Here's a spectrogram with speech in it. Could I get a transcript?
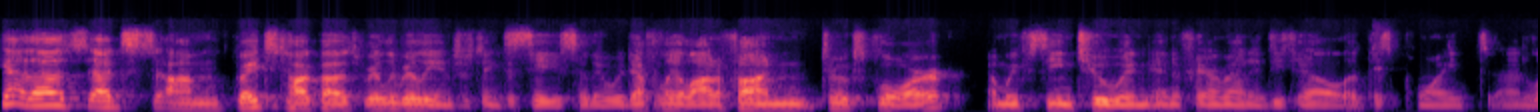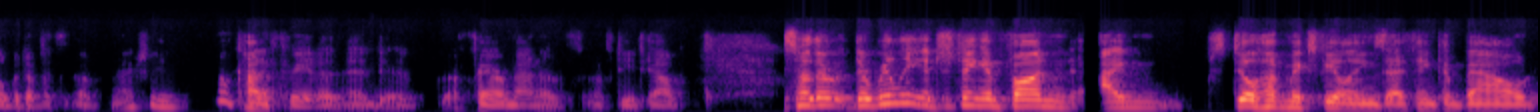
Yeah, that's that's um, great to talk about. It's really really interesting to see. So they were definitely a lot of fun to explore, and we've seen two in, in a fair amount of detail at this point, and a little bit of, of actually well, kind of three, a, a, fair amount of, of detail. So they're they're really interesting and fun. I still have mixed feelings. I think about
